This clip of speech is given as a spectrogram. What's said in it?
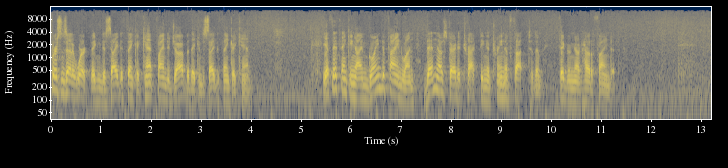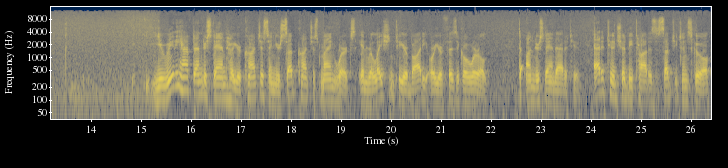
Person's out of work. They can decide to think I can't find a job, but they can decide to think I can. If they're thinking I'm going to find one, then they'll start attracting a train of thought to them, figuring out how to find it. You really have to understand how your conscious and your subconscious mind works in relation to your body or your physical world to understand attitude. Attitude should be taught as a subject in school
